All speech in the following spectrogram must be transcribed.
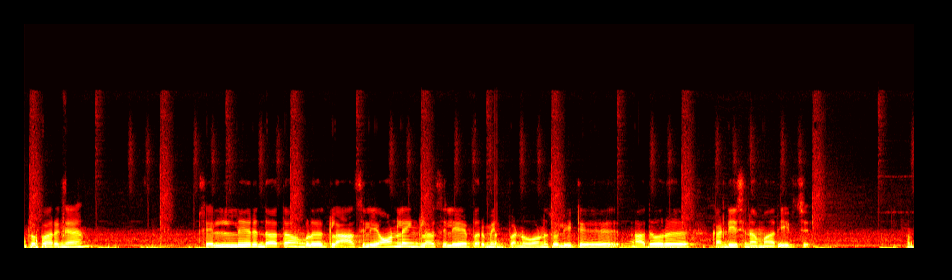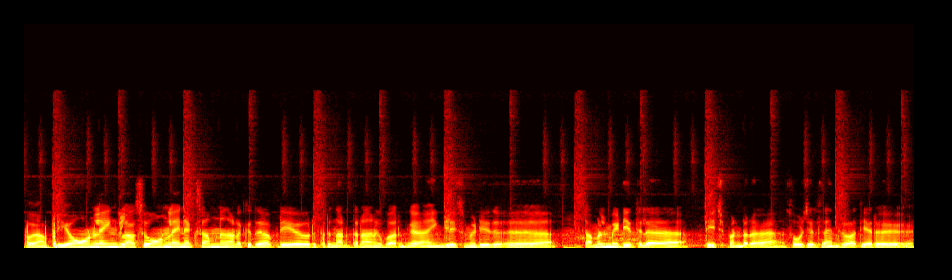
இப்போ பாருங்கள் செல் இருந்தால் தான் உங்களுக்கு கிளாஸ்லேயே ஆன்லைன் கிளாஸ்லேயே பெர்மிட் பண்ணுவோன்னு சொல்லிட்டு அது ஒரு கண்டிஷனாக மாறிடுச்சு. அப்போ அப்படியே ஆன்லைன் கிளாஸு ஆன்லைன் எக்ஸாம்னு நடக்குது. அப்படியே ஒருத்தர் நடத்துகிறாங்க பாருங்கள் இங்கிலீஷ் மீடியத்து தமிழ் மீடியத்தில் டீச் பண்ணுற சோஷியல் சயின்ஸ் வாத்தியார்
